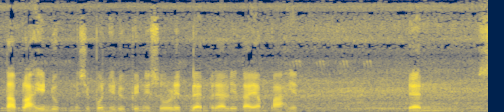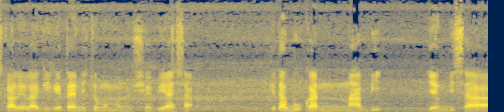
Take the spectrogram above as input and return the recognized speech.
Tetaplah hidup meskipun hidup ini sulit dan realita yang pahit. Dan sekali lagi kita ini cuma manusia biasa. Kita bukan nabi yang bisa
